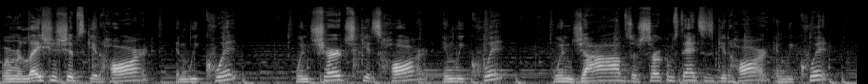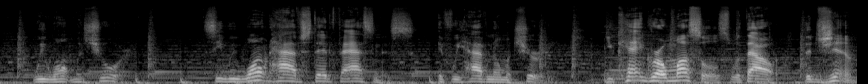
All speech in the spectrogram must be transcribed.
When relationships get hard and we quit, when church gets hard and we quit, when jobs or circumstances get hard and we quit, we won't mature. See, we won't have steadfastness if we have no maturity. You can't grow muscles without the gym.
